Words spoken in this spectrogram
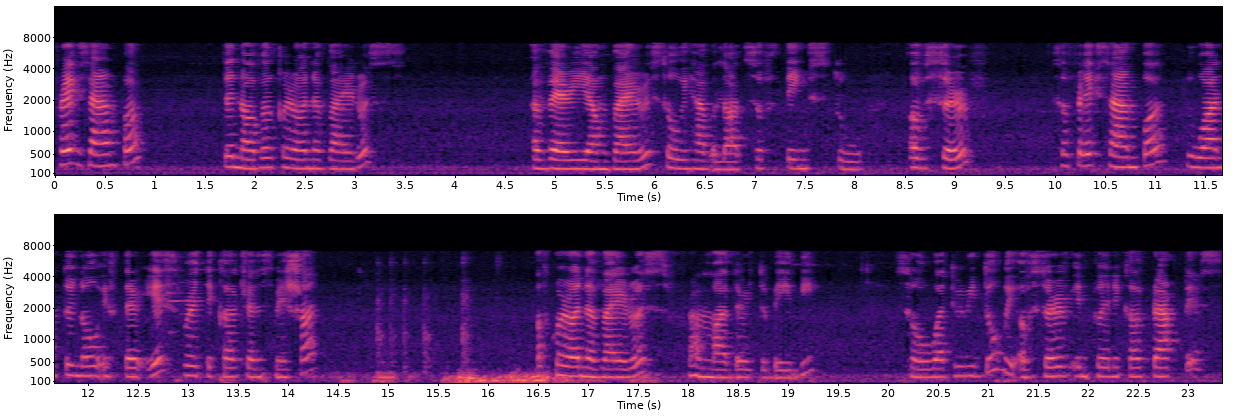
For example, the novel coronavirus, a very young virus, so we have lots of things to observe. So for example, you want to know if there is vertical transmission of coronavirus from mother to baby. So what do we do? We observe in clinical practice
